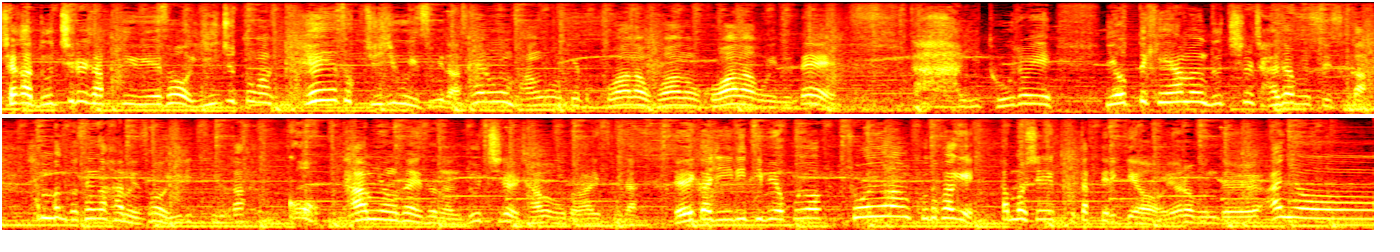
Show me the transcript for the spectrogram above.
제가 누치를 잡기 위해서 2주 동안 계속 뒤지고 있습니다. 새로운 방법을 계속 고안하고 고안하고 고안하고 있는데 아, 이 도저히 이 어떻게 하면 누치를 잘 잡을 수 있을까 한 번 더 생각하면서 이리TV가 꼭 다음 영상에서는 누치를 잡아보도록 하겠습니다. 여기까지 이리TV였고요. 좋아요랑 구독하기 한 번씩 부탁드릴게요. 여러분들 안녕.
